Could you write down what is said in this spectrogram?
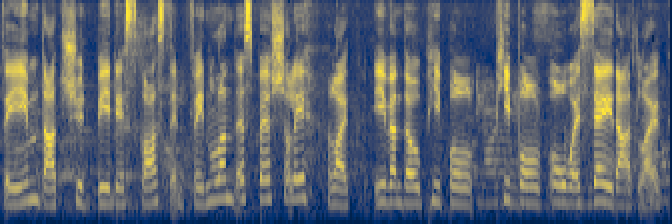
theme that should be discussed in Finland especially. Like even though people people always say that like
